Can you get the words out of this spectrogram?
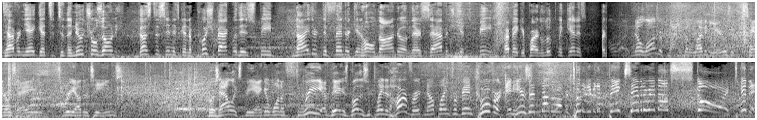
Tavernier gets it to the neutral zone. Gustafson is going to push back with his speed. Neither defender can hold on to him there. Savage gets beat. I beg your pardon. Luke McGinnis no longer playing, but 11 years at San Jose, three other teams. Of course, Alex Biega, one of three of Biega's brothers who played at Harvard, now playing for Vancouver. And here's another opportunity, but a big save and a rebound. Score! Tibbet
